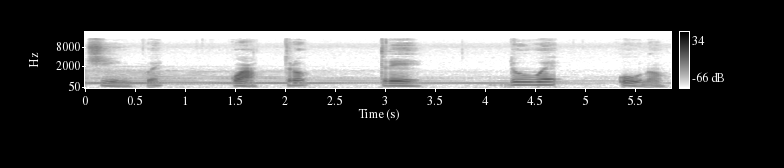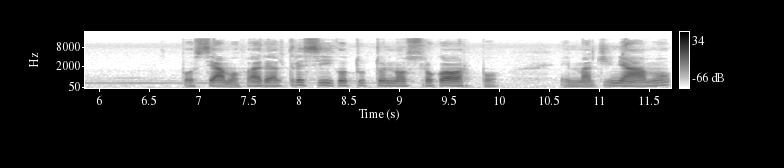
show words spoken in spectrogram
5, 4, 3, 2, 1. Possiamo fare altresì con tutto il nostro corpo. Immaginiamo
